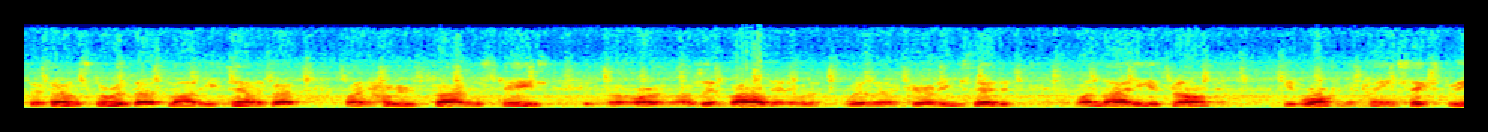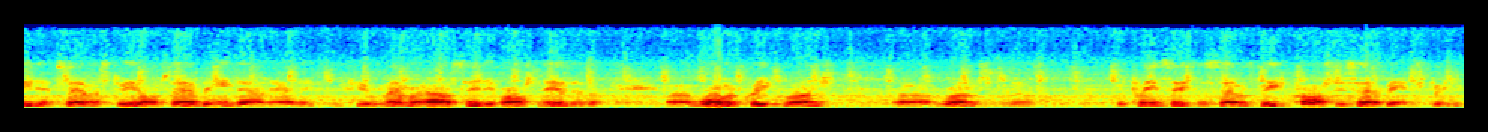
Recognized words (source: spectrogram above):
to tell the story about Blondie. He's telling about when we were trying this case, uh, or I was involved in it with, with uh, Curly, he said that one night he was drunk. He's walking between 6th Street and 7th Street on Sabine down there. And if, you remember how the city of Austin is, there's a, uh, Waller Creek runs uh, runs uh, between 6th and 7th Street, crosses Sabine Street.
